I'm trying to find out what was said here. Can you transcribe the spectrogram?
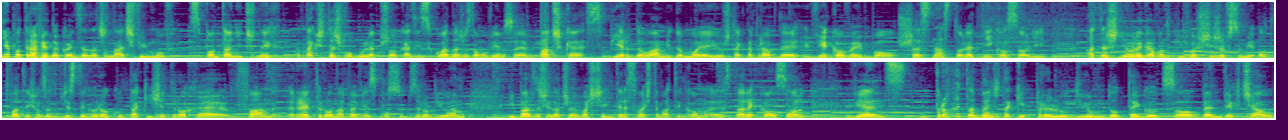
Nie potrafię do końca zaczynać filmów spontanicznych, a tak się też w ogóle przy okazji składa, że zamówiłem sobie paczkę z pierdołami do mojej już tak naprawdę wiekowej, bo 16-letniej konsoli, a też nie ulega wątpliwości, że w sumie od 2020 roku taki się trochę fan retro na pewien sposób zrobiłem i bardzo się zacząłem właśnie interesować tematyką e, starych konsol, więc trochę to będzie takie preludium do tego, co będę chciał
